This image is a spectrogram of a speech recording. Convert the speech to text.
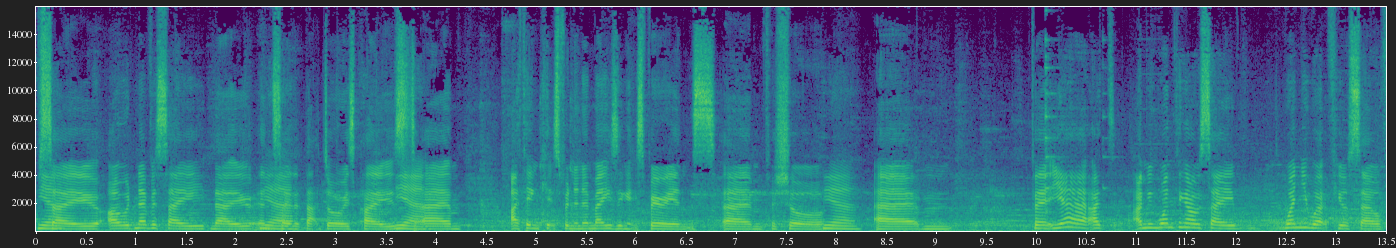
Yeah. So I would never say no and Yeah. say that that door is closed. Yeah. Um, I think it's been an amazing experience um, for sure. Yeah. Um, but yeah, I, I mean, one thing I would say, when you work for yourself,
